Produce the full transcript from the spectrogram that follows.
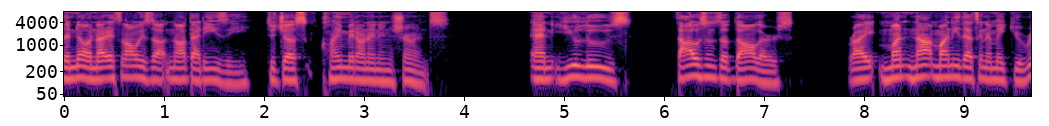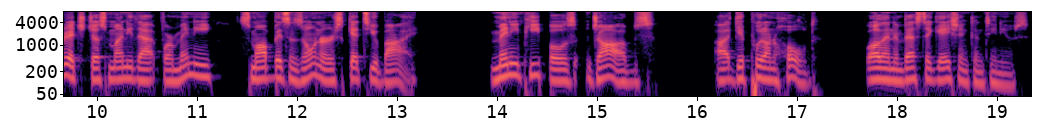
that no, not it's not always not, not that easy to just claim it on an insurance, and you lose thousands of dollars, right? Mon- not money that's going to make you rich, just money that for many small business owners gets you by. Many people's jobs uh, get put on hold while an investigation continues.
